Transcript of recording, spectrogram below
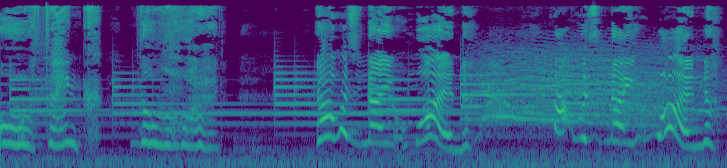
Oh, thank the Lord. That was night one. That was night one.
